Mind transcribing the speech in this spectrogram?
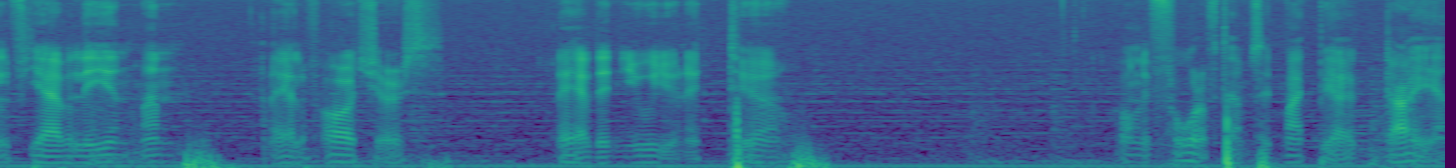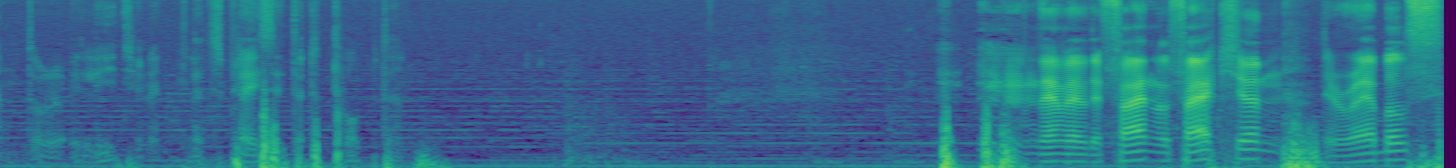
Elf Javelin Men, and Elf Archers. They have the new unit too. Only four of them, so it might be a giant or elite unit. Let's place it at the top then. then we have the final faction, the rebels.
